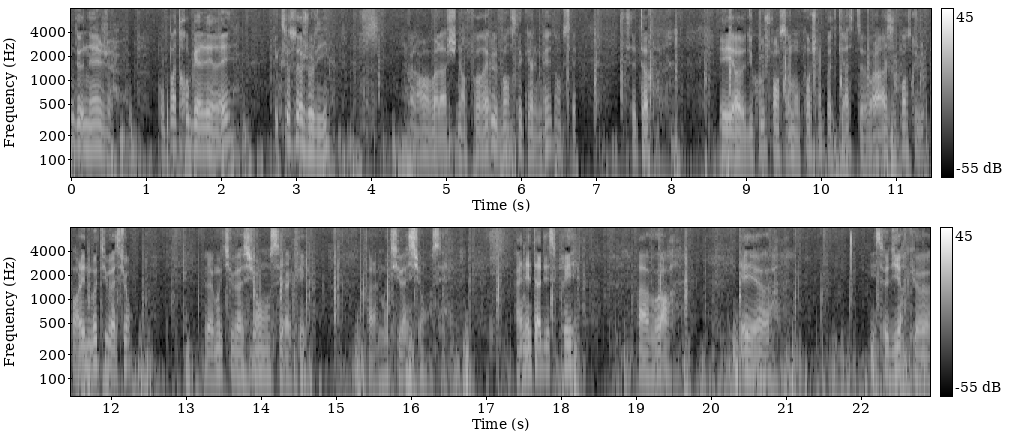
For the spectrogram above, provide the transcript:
de neige pour pas trop galérer et que ce soit joli. Alors voilà, je suis dans la forêt, le vent s'est calmé, donc c'est top. Et euh, du coup, je pense à mon prochain podcast. Voilà, je pense que je vais parler de motivation la motivation, c'est la clé. Enfin, la motivation, c'est un état d'esprit à avoir et, euh, et se dire que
